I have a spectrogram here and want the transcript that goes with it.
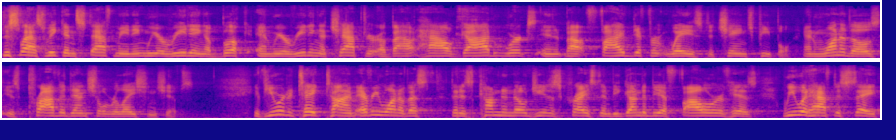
This last week in staff meeting, we are reading a book and we are reading a chapter about how God works in about five different ways to change people. And one of those is providential relationships. If you were to take time, every one of us that has come to know Jesus Christ and begun to be a follower of His, we would have to say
